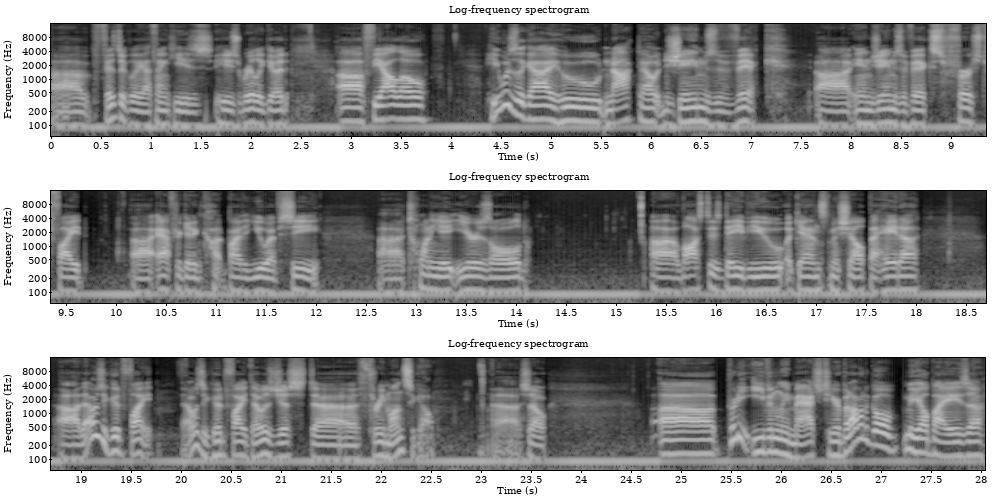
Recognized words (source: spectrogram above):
uh, physically, I think he's he's really good. Uh, Fialho, he was the guy who knocked out James Vick uh, in James Vick's first fight uh, after getting cut by the UFC. Uh, 28 years old. Lost his debut against Michel Pereira. That was a good fight. That was a good fight. That was just uh, three months ago. Uh, so, uh, pretty evenly matched here. But I'm going to go Miguel Baeza.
